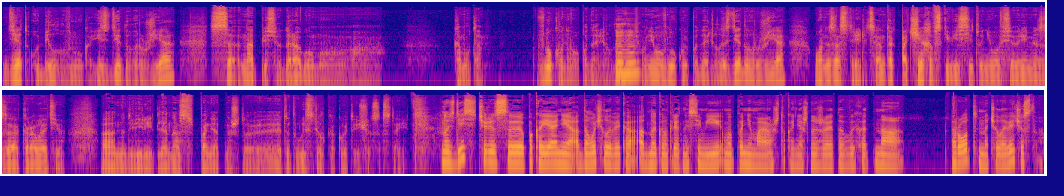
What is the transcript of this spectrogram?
Дед убил внука из дедового ружья с надписью «Дорогому а, кому там, Внуку он его подарил, да, угу. ведь? Он его внуку и подарил. Из деда ружья он и застрелится. Он так по-чеховски висит у него все время за кроватью а, на двери. Для нас понятно, что этот выстрел какой-то еще состоит. Но здесь через э, покаяние одного человека, одной конкретной семьи, мы понимаем, что, конечно же, это выход на род, на человечество.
